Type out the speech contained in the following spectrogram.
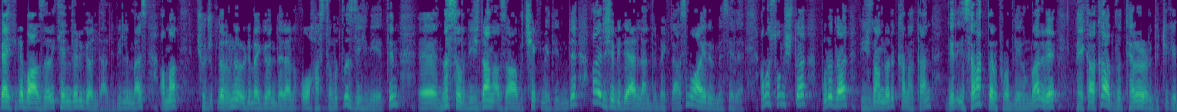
belki de bazıları kendileri gönderdi bilinmez. Ama çocuklarını ölüme gönderen o hastalıklı zihniyetin e, nasıl vicdan azabı çekmediğini de ayrıca bir değerlendirmek lazım. O ayrı bir mesele. Ama sonuçta burada vicdanları kanatan bir insan hakları problemi var ve PKK adlı terör örgütü ki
